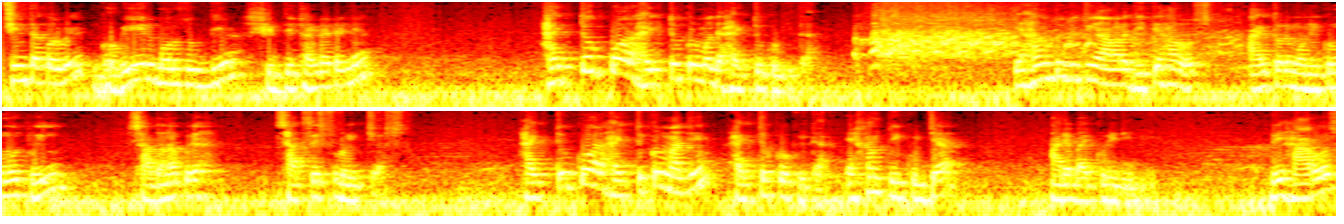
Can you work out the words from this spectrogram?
চিন্তা করবে, গভীর মনোযোগ দিয়ে সিদ্ধি ঠান্ডা টেনে হাইটক্য আর হাইটক্যর মধ্যে হাইটক্য গীতা। এহান তুই যদি আমরা দিতে হারস আমি তোরে মনে করব তুই সাধনা করে সাকসেসফুল হইছস। হাইটক্য আর হাইটক্যর মাঝে হাইটক্য কিটা? এখন তুই কুজা আরে বাই করে দিবি। তুই হারস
